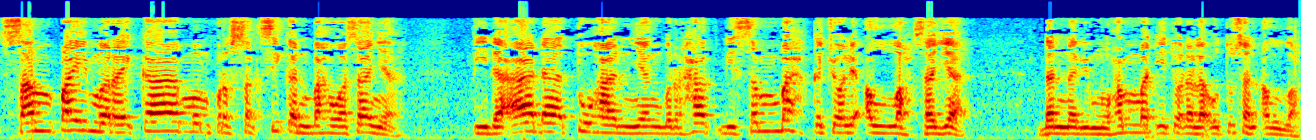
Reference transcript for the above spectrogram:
sampai mereka mempersaksikan bahwasanya tidak ada Tuhan yang berhak disembah kecuali Allah saja dan Nabi Muhammad itu adalah utusan Allah.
